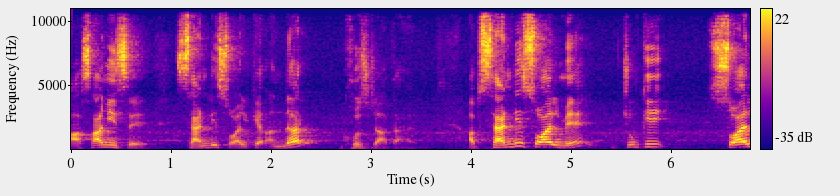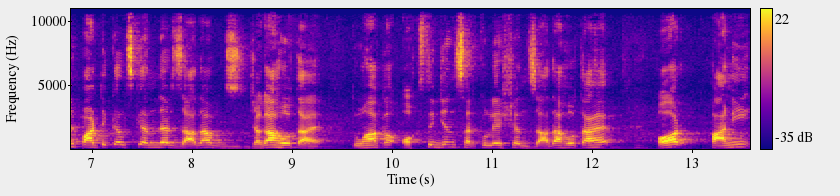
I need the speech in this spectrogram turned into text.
आसानी से सैंडी सॉइल के अंदर घुस जाता है। अब सैंडी सॉइल में चूँकि सॉइल पार्टिकल्स के अंदर ज़्यादा जगह होता है तो वहाँ का ऑक्सीजन सर्कुलेशन ज़्यादा होता है और पानी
